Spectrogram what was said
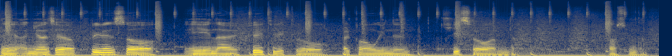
네, 안녕하세요. 프리랜서 A&R 크리에이티브 디렉터로 활동하고 있는 키스라고 합니다. 반갑습니다.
